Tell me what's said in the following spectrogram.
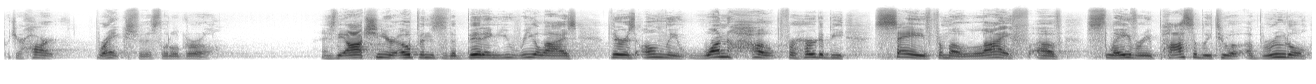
But your heart breaks for this little girl. As the auctioneer opens the bidding, you realize there is only one hope for her to be saved from a life of slavery, possibly to a brutal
